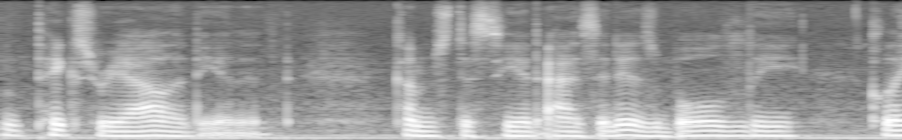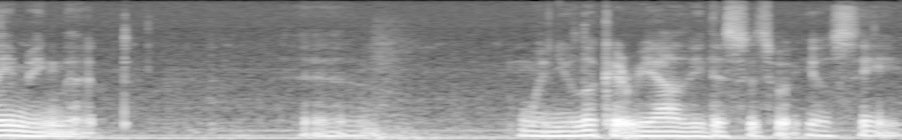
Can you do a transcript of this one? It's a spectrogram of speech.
It takes reality and it comes to see it as it is, boldly claiming that uh, when you look at reality, this is what you'll see.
